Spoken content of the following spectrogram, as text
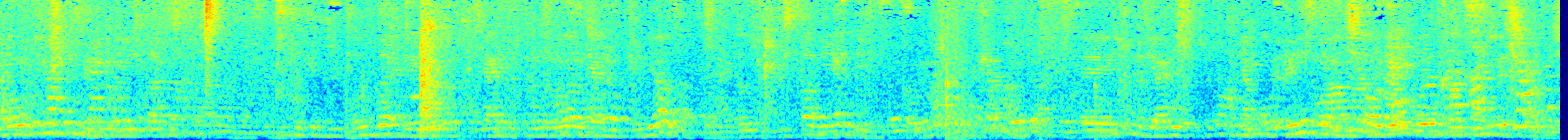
ne olduğunu bilmiyorum. Çünkü onu da yani tanımlanan yani dünya zaten yani tanımlanan bir yer değil. E, yani yani organizmanın içi organizmanın kanserliğine çıkarmış.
